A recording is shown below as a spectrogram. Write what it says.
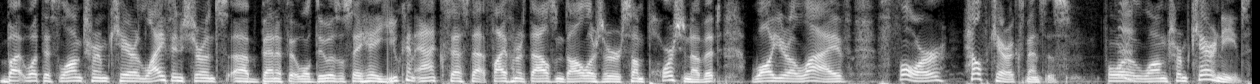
But what this long term care life insurance uh, benefit will do is will say, hey, you can access that $500,000 or some portion of it while you're alive for healthcare expenses for long term care needs.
